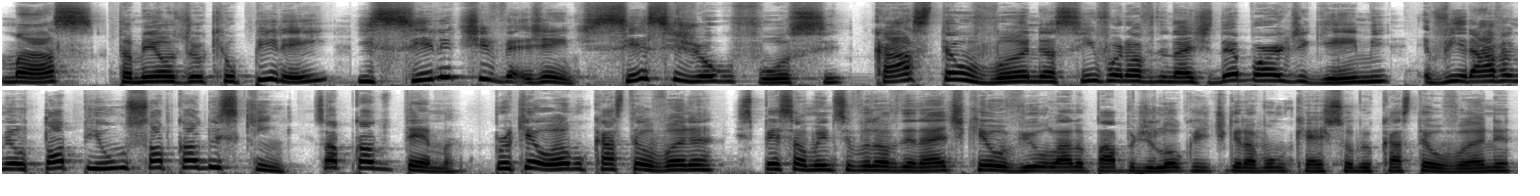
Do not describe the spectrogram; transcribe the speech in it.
Mas também é o jogo que eu pirei. E se ele tiver. Gente, se esse jogo fosse Castlevania Symphony of the Night The Board Game, virava meu top 1 só por causa do skin. Só por causa do tema. Porque eu amo Castlevania, especialmente Symphony of the Night. Quem ouviu lá no Papo de Louco, a gente gravou um cast sobre o Castlevania.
